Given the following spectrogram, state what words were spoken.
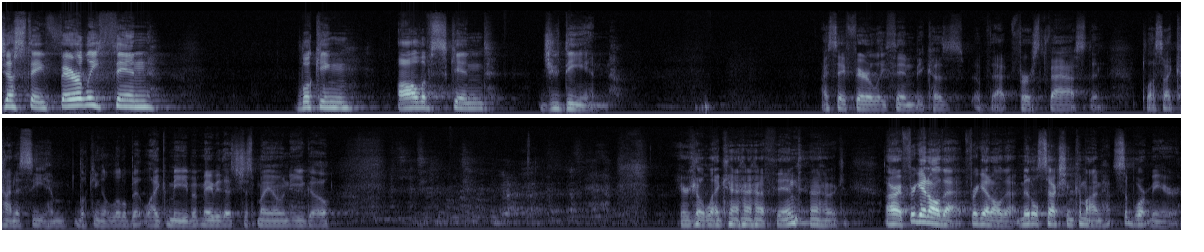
just a fairly thin looking, olive skinned Judean. I say fairly thin because of that first fast, and plus I kind of see him looking a little bit like me, but maybe that's just my own ego. You're like, thin? okay. All right, forget all that. Forget all that. Middle section, come on, support me here.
